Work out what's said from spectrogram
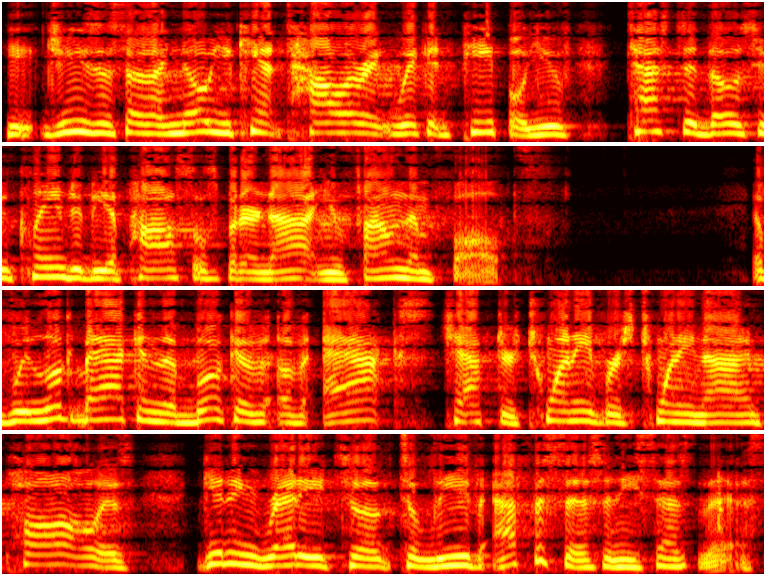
He, Jesus says, I know you can't tolerate wicked people. You've tested those who claim to be apostles but are not. You've found them false. If we look back in the book of, of Acts, chapter 20, verse 29, Paul is getting ready to, to leave Ephesus, and he says this.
